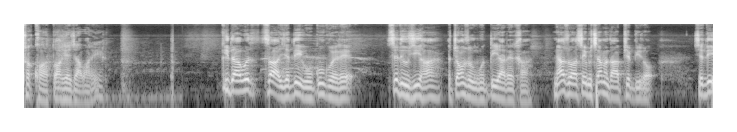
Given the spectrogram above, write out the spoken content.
ထွက်ခွာသွားခဲ့ကြပါတယ်။ဂီတာဝိဆယတိကိုကူးခွယ်တဲ့စစ်သူကြီးဟာအကြောင်းစုံကိုသိရတဲ့အခါများစွာစိတ်မချမ်းမသာဖြစ်ပြီးတော့ယတိ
